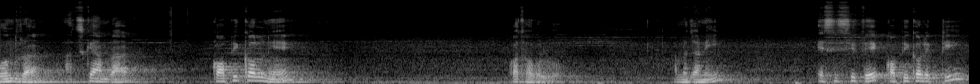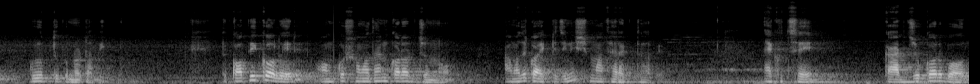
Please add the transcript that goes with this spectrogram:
বন্ধুরা, আজকে আমরা কপি কল নিয়ে কথা বলব। আমরা জানি এসএসসিতে কপি কল একটি গুরুত্বপূর্ণ টপিক তো কপি কলের অঙ্ক সমাধান করার জন্য আমাদের কয়েকটি জিনিস মাথায় রাখতে হবে। এক হচ্ছে কার্যকর বল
